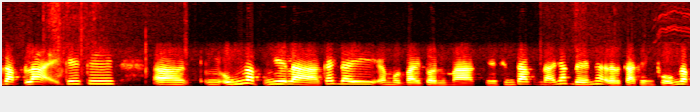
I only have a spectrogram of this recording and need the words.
gặp lại cái cái uh, úng ngập như là cách đây à, một vài tuần mà chúng ta cũng đã nhắc đến là cả thành phố ngập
